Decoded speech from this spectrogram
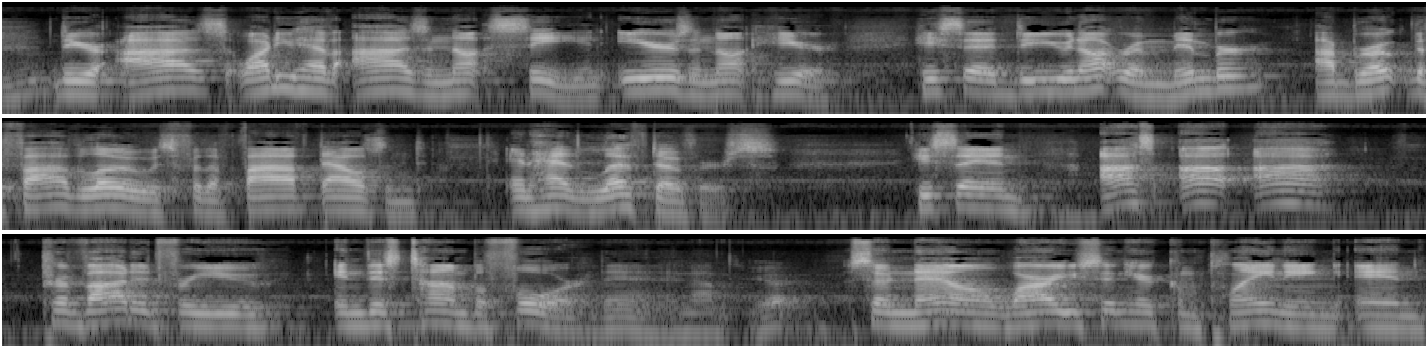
Mm-hmm. Do your eyes, why do you have eyes and not see, and ears and not hear? He said, Do you not remember? I broke the five loaves for the five thousand and had leftovers. He's saying, I, I, I provided for you in this time before. Then and I'm yep. So now, why are you sitting here complaining and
